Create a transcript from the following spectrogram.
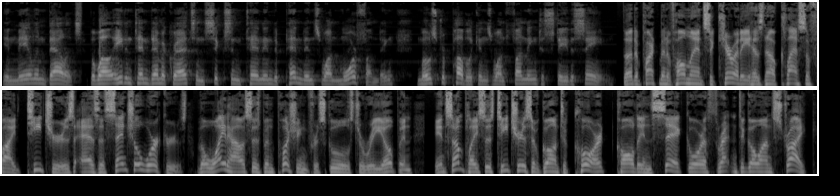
in mail in ballots. But while 8 in 10 Democrats and 6 in 10 independents want more funding, most Republicans want funding to stay the same. The Department of Homeland Security has now classified teachers as essential workers. The White House has been pushing for schools to reopen. In some places, teachers have gone to court, called in sick, or threatened to go on strike.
